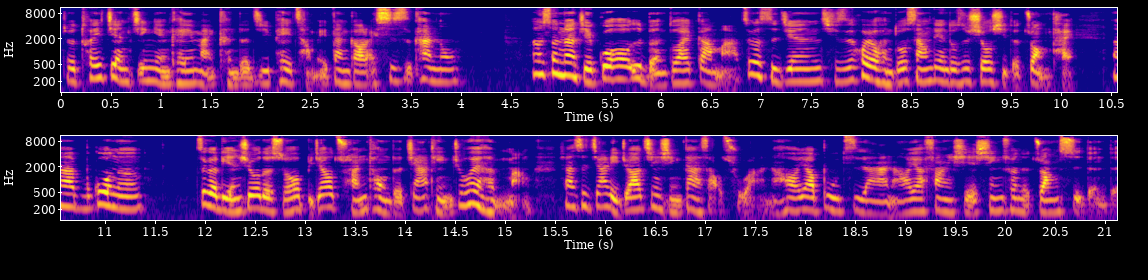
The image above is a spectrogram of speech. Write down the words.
就推荐今年可以买肯德基配草莓蛋糕来试试看哦。那圣诞节过后，日本人都在干嘛？这个时间其实会有很多商店都是休息的状态。那不过呢，这个连休的时候，比较传统的家庭就会很忙，像是家里就要进行大扫除啊，然后要布置啊，然后要放一些新春的装饰等等，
